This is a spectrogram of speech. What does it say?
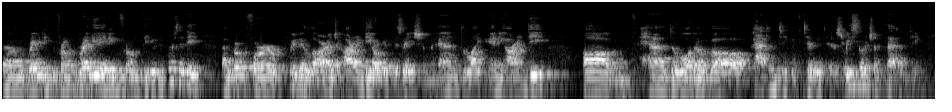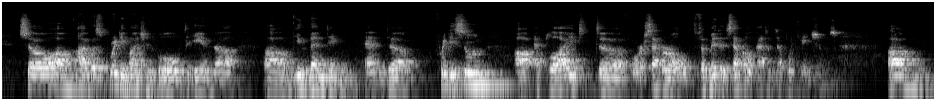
uh, graduating, from, graduating from the university, I worked for a pretty large R&D organization, and like any R&D, um, had a lot of uh, patenting activities, research and patenting. So um, I was pretty much involved in uh, uh, inventing, and uh, pretty soon uh, applied uh, for several, submitted several patent applications. Um,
